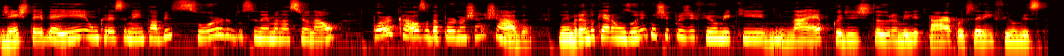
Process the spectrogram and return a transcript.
A gente teve aí um crescimento absurdo do cinema nacional por causa da porno chanchada. Lembrando que eram os únicos tipos de filme que, na época de ditadura militar, por serem filmes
